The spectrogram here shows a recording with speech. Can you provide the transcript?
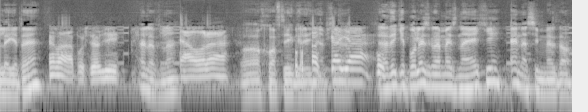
Λέγεται. Έλα, Αποστολή. Έλα, βλέ. Μια ώρα. Όχι, αυτή η γκρίνια Σας πια. είχα για- Δηλαδή και πολλές γραμμές να έχει, ένα σήμερα εδώ.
